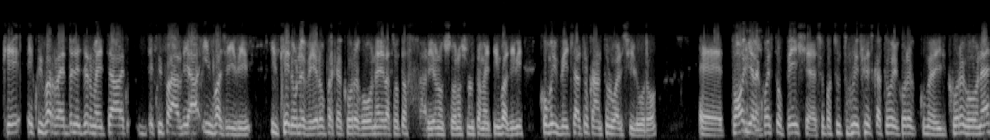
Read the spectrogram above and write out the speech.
che equivarrebbe leggermente a equiparli a invasivi, il che non è vero perché il coregone e la trotafario non sono assolutamente invasivi, come invece d'altro canto lo è il siluro. Eh, togliere uh-huh. questo pesce, soprattutto noi pescatori come il coregone,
